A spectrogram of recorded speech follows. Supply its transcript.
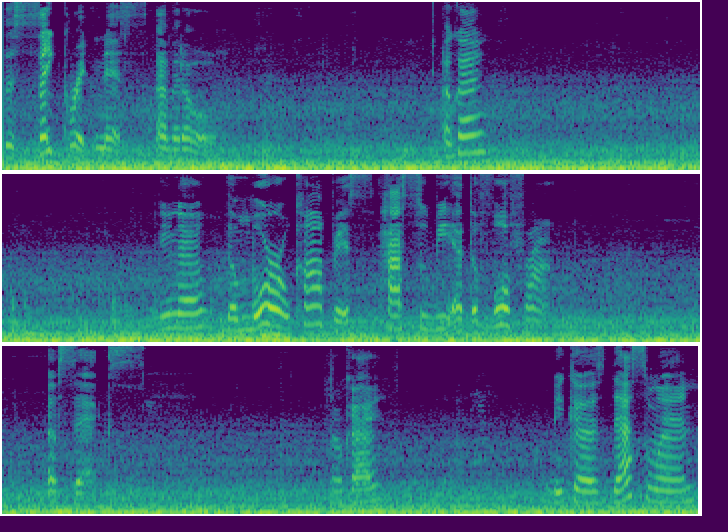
the sacredness of it all. Okay? You know, the moral compass has to be at the forefront of sex. Okay? because that's when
